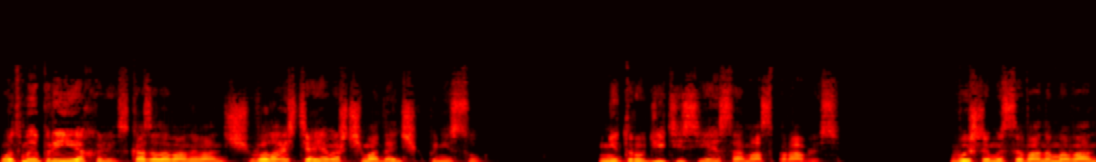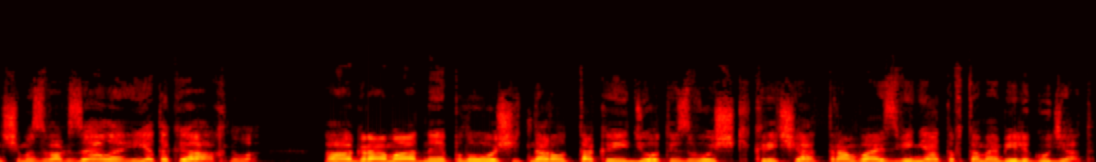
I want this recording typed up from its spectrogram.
«Вот мы и приехали», — сказал Иван Иванович. «Вылазьте, а я ваш чемоданчик понесу». Не трудитесь, я и сама справлюсь. Вышли мы с Иваном Ивановичем из вокзала, и я так и ахнула. А громадная площадь, народ так и идет, извозчики кричат, трамваи звенят, автомобили гудят.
